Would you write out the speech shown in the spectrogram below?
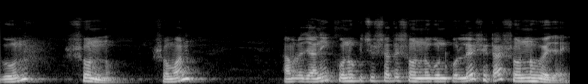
গুণ শূন্য সমান, আমরা জানি কোনো কিছুর সাথে শূন্য গুণ করলে সেটা শূন্য হয়ে যায়।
